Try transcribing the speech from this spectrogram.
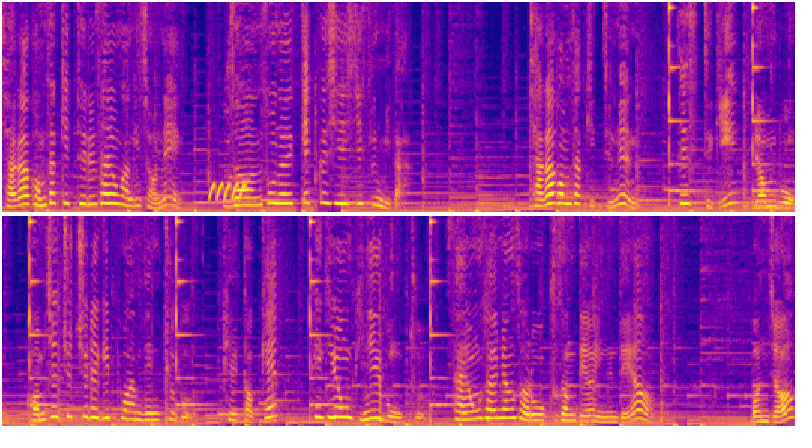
자가 검사 키트를 사용하기 전에 우선 손을 깨끗이 씻습니다. 자가 검사 키트는 테스트기, 면봉, 검체 추출액이 포함된 튜브, 필터캡, 폐기용 비닐봉투, 사용 설명서로 구성되어 있는데요. 먼저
